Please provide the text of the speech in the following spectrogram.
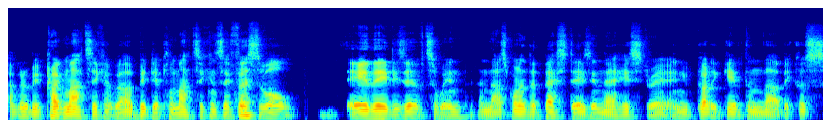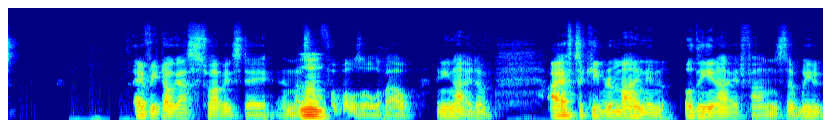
I've got to be pragmatic. I've got to be diplomatic and say, first of all, a they deserve to win, and that's one of the best days in their history, and you've got to give them that because every dog has to have its day, and that's Mm. what football's all about. And United have, I have to keep reminding other United fans that we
